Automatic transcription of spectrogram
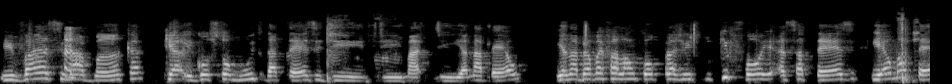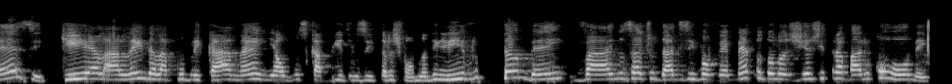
e vai assinar a banca, que e gostou muito da tese de, de, de Anabel, e a Anabel vai falar um pouco para a gente do que foi essa tese. E é uma tese que, ela, além dela publicar né, em alguns capítulos e transformando em livro, também vai nos ajudar a desenvolver metodologias de trabalho com homens.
